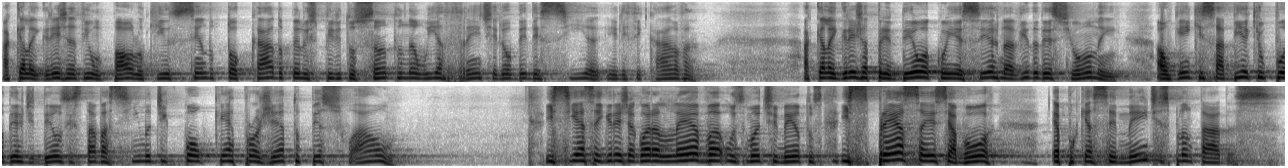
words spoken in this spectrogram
Aquela igreja viu um Paulo que, sendo tocado pelo Espírito Santo, não ia à frente, ele obedecia, ele ficava. Aquela igreja aprendeu a conhecer na vida desse homem alguém que sabia que o poder de Deus estava acima de qualquer projeto pessoal. E se essa igreja agora leva os mantimentos, expressa esse amor, é porque as sementes plantadas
